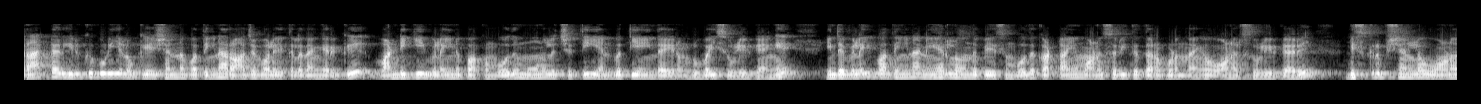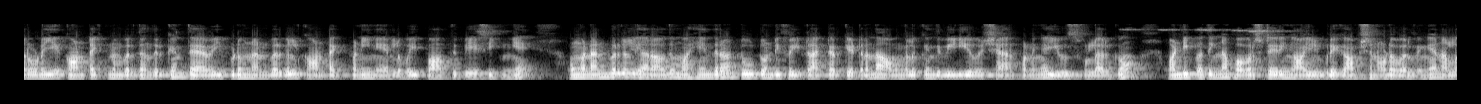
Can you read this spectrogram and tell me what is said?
டிராக்டர் இருக்கக்கூடிய லொக்கேஷன்னு பார்த்தீங்கன்னா ராஜபாளையத்தில் தாங்க இருக்குது வண்டிக்கு விலைன்னு பார்க்கும்போது மூணு லட்சத்தி எண்பத்தி ஐந்தாயிரம் ரூபாய் சொல்லியிருக்காங்க. இந்த விலை பார்த்தீங்கன்னா நேரில் வந்து பேசும்போது கட்டாயம் அனுசரித்து தரப்படும் தாங்க ஓனர் சொல்லியிருக்காரு. டிஸ்கிரிப்ஷனில் ஓனருடைய காண்டாக்ட் நம்பர் தந்திருக்கேன். தேவைப்படும் நண்பர்கள் காண்டாக்ட் பண்ணி நேரில் போய் பார்த்து பேசிக்கிங்க. உங்கள் நண்பர்கள் யாராவது Mahindra two twenty five tractor கேட்டிருந்தா அவங்களுக்கு இந்த வீடியோவை ஷேர் பண்ணுங்கள் யூஸ்ஃபுல்லாக இருக்கும். வண்டி பார்த்தீங்கன்னா பவர் ஸ்டேரிங் ஆயில் பிரேக் ஆப்ஷனோட வருதுங்க. நல்ல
